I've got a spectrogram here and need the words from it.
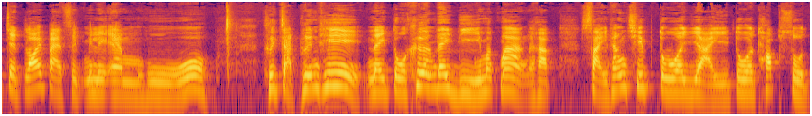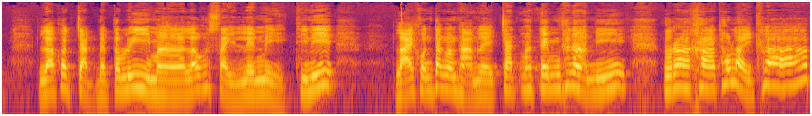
4,780 มิลลิแอมโหคือจัดพื้นที่ในตัวเครื่องได้ดีมาก ๆ นะครับ ใส่ทั้งชิปตัวใหญ่ตัวท็อปสุด แล้วก็จัดแบตเตอรี่มาแล้วก็ใส่เลนส์มาอีก ทีนี้หลายคนตั้งคำถามเลย จัดมาเต็มขนาดนี้ ราคาเท่าไหร่ครับ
